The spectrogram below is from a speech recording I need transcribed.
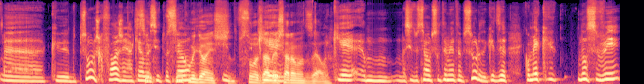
uh, que, de pessoas que fogem àquela cinco, situação. 5 milhões de pessoas já é, deixaram a Venezuela. Que é uma situação absolutamente absurda. Quer dizer, como é que não se vê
